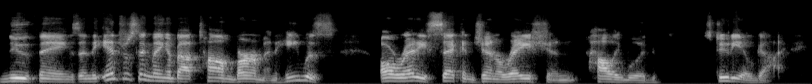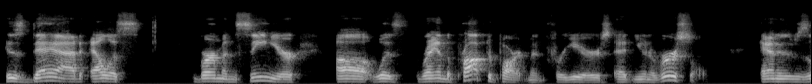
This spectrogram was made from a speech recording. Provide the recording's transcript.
new things. And the interesting thing about Tom Burman, he was already second generation Hollywood studio guy. His dad, Ellis Burman Sr., uh, was ran the prop department for years at Universal, and it was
